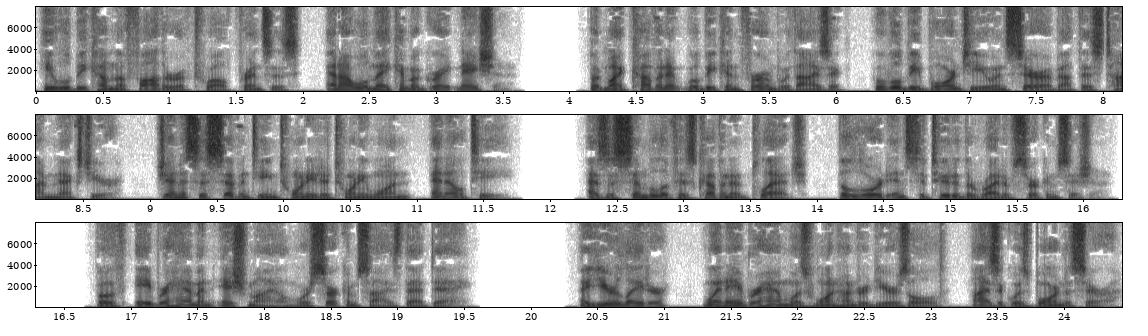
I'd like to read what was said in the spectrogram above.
He will become the father of twelve princes, and I will make him a great nation. But my covenant will be confirmed with Isaac, who will be born to you and Sarah about this time next year. Genesis 17 20 21, NLT. As a symbol of his covenant pledge, the Lord instituted the rite of circumcision. Both Abraham and Ishmael were circumcised that day. A year later, when Abraham was 100 years old, Isaac was born to Sarah.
